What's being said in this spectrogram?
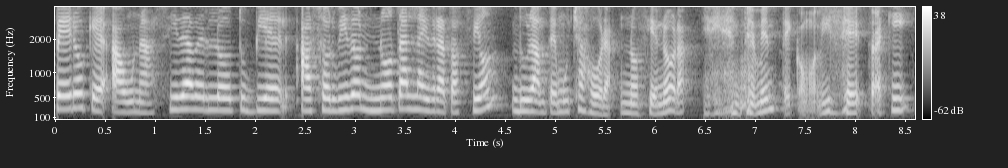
pero que aún así de haberlo tu piel absorbido, notas la hidratación durante muchas horas, no 100 horas, evidentemente, como dice esto aquí,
